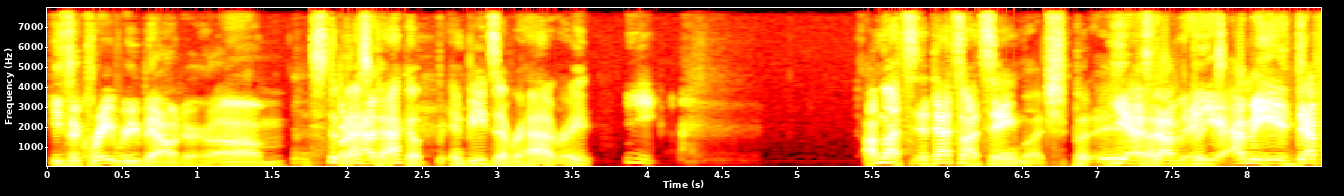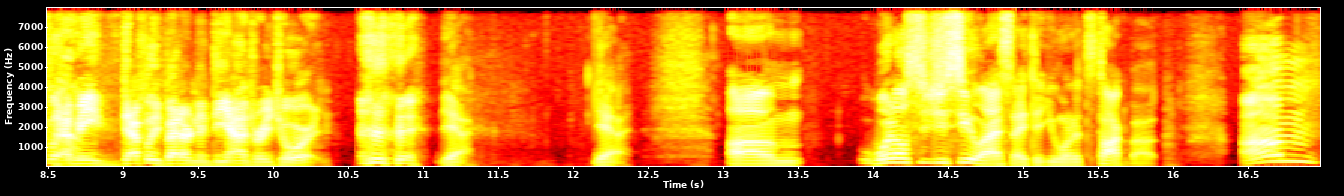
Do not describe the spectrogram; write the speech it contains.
he's a great rebounder. Um, it's the best I, backup Embiid's ever had, right? Yeah. I'm not. That's not saying much, but yeah, uh, not, but, yeah. I mean, definitely. I mean, definitely better than DeAndre Jordan. yeah, yeah. Um, what else did you see last night that you wanted to talk about? Um,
